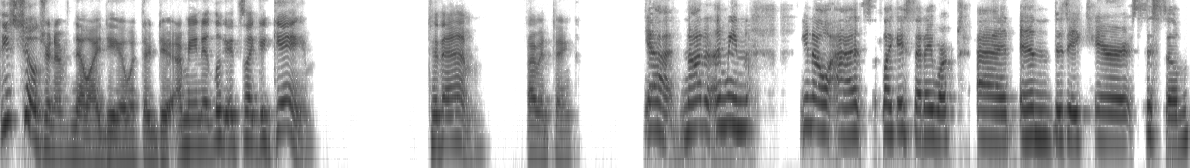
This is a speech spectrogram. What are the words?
these children have no idea what they're doing i mean it look it's like a game to them I would think. Yeah, not. I mean, you know, as like I said, I worked at in the daycare system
